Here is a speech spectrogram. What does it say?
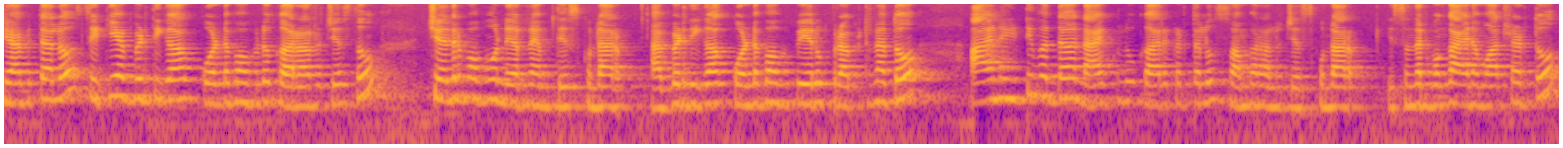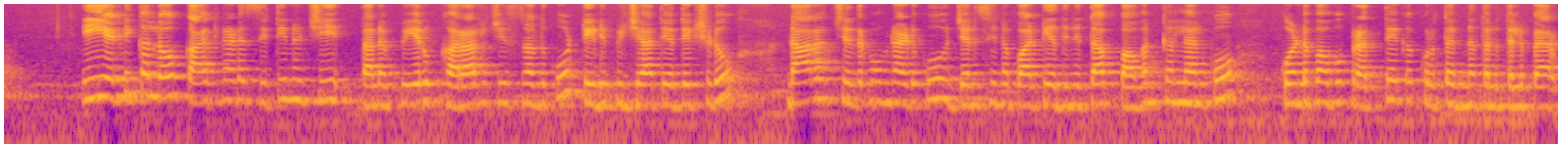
జాబితాలో సిటీ అభ్యర్థిగా కొండబాబును ఖరారు చేస్తూ చంద్రబాబు నిర్ణయం తీసుకున్నారు. అభ్యర్థిగా కొండబాబు పేరు ప్రకటనతో ఆయన ఇంటి వద్ద నాయకులు కార్యకర్తలు సంబరాలు చేసుకున్నారు. ఈ సందర్భంగా ఆయన మాట్లాడుతూ ఈ ఎన్నికల్లో కాకినాడ సిటీ నుంచి తన పేరు ఖరారు చేసినందుకు టీడీపీ జాతీయ అధ్యక్షుడు నారా చంద్రబాబు నాయుడుకు జనసేన పార్టీ అధినేత పవన్ కళ్యాణ్కు కొండబాబు ప్రత్యేక కృతజ్ఞతలు తెలిపారు.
